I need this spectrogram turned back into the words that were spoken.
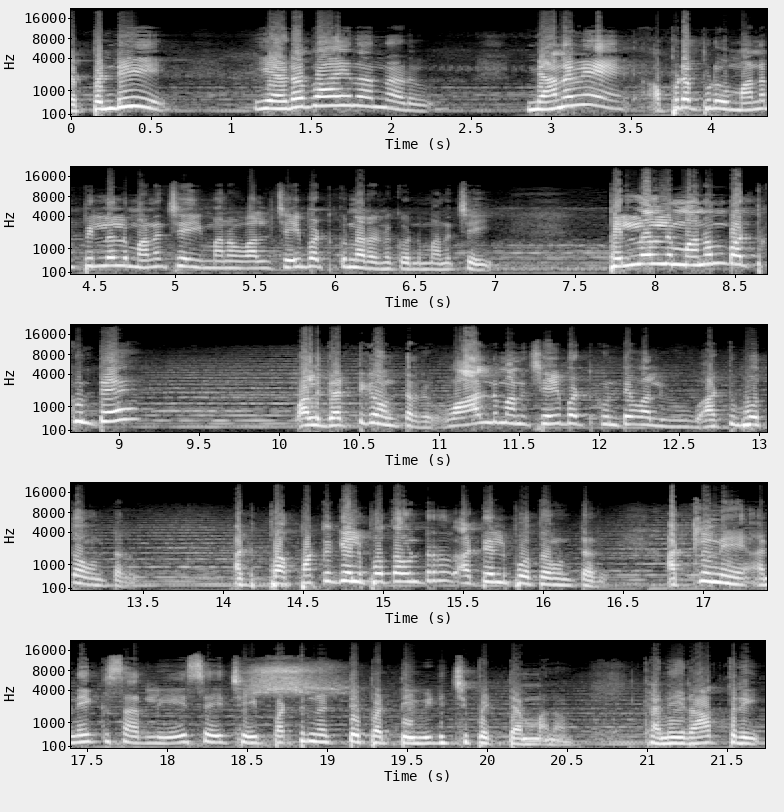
చెప్పండి. ఎడబాయన అన్నాడు. మనమే అప్పుడప్పుడు మన పిల్లలు మన చేయి మనం వాళ్ళు చేయి పట్టుకున్నారు అనుకోండి మన చేయి. పిల్లల్ని మనం పట్టుకుంటే వాళ్ళు గట్టిగా ఉంటారు. వాళ్ళు మనం చేయి పట్టుకుంటే వాళ్ళు అట్టుపోతూ ఉంటారు. అటు ప- పక్కకి వెళ్ళిపోతూ ఉంటారు అటు వెళ్ళిపోతూ ఉంటారు. అట్లనే అనేక సార్లు ఏసై చేయి పట్టినట్టే పట్టి విడిచిపెట్టాం మనం. కానీ రాత్రి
